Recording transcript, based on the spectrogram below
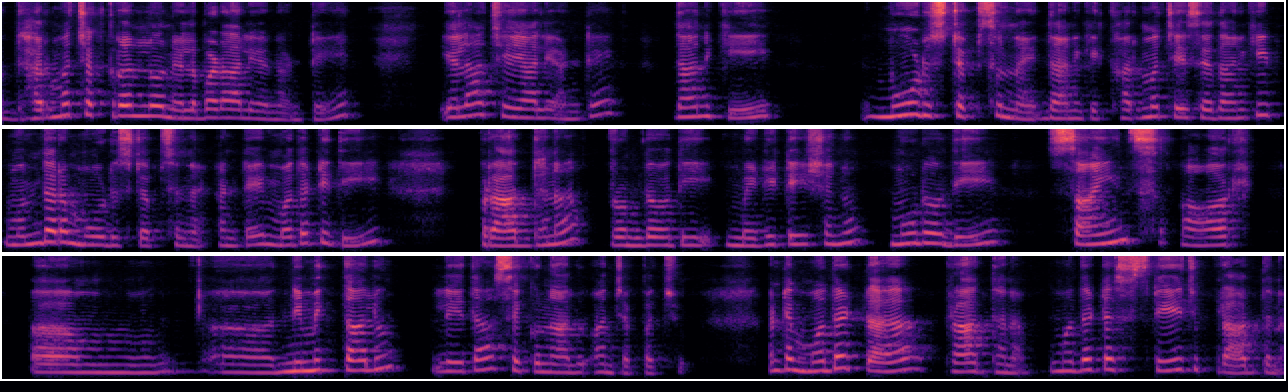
ధర్మచక్రంలో నిలబడాలి అని అంటే ఎలా చేయాలి అంటే దానికి మూడు స్టెప్స్ ఉన్నాయి. దానికి కర్మ చేసేదానికి ముందర మూడు స్టెప్స్ ఉన్నాయి. అంటే మొదటిది ప్రార్థన రెండవది మెడిటేషను మూడవది సైన్స్ ఆర్ నిమిత్తాలు లేదా శకునాలు అని చెప్పచ్చు. అంటే మొదట ప్రార్థన మొదట స్టేజ్ ప్రార్థన.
